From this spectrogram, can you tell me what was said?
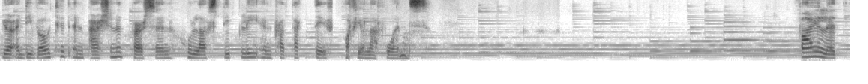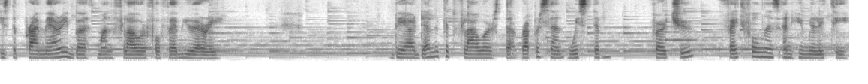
you're a devoted and passionate person who loves deeply and protective of your loved ones. Violet is the primary birth month flower for February. They are delicate flowers that represent wisdom, virtue, faithfulness, and humility.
